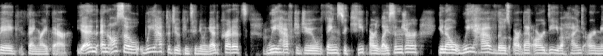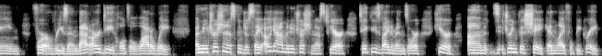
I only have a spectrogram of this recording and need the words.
big thing right there. Yeah, and and also we have to do continuing ed credits. We mm-hmm. have to do things to keep our licensure. You know, we have those that RD behind our name for a reason. That RD holds a lot of weight. A nutritionist can just say, "Oh yeah, I'm a nutritionist. Here, take these vitamins," or "Here, um, drink this shake, and life will be great."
